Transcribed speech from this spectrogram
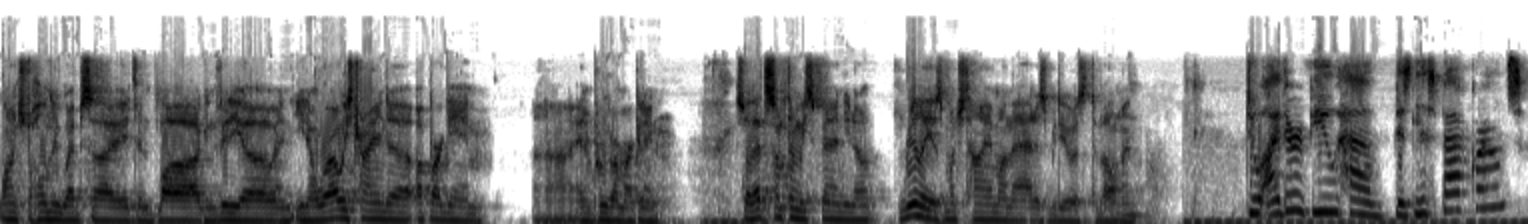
launched a whole new website and blog and video, and you know we're always trying to up our game uh, and improve our marketing. So that's something we spend you know really as much time on that as we do as development. Do either of you have business backgrounds?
